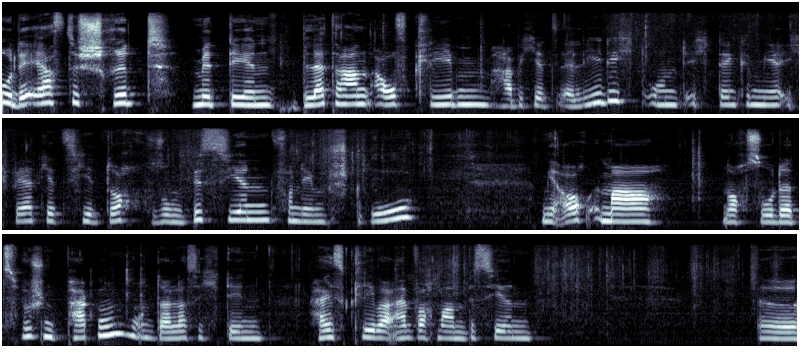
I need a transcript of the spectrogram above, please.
So, der erste Schritt mit den Blättern aufkleben habe ich jetzt erledigt und ich denke mir, ich werde jetzt hier doch so ein bisschen von dem Stroh mir auch immer noch so dazwischen packen und da lasse ich den Heißkleber einfach mal ein bisschen äh,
